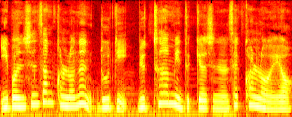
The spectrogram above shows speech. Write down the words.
이번 신상 컬러는 누디, 뮤트함이 느껴지는 색 컬러예요.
